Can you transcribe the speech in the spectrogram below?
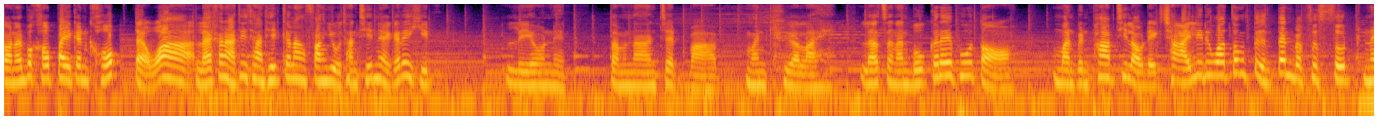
ตอนนั้นพวกเขาไปกันครบ แต่ว่าและขณะที่ทันทิศกำลังฟังอยู่ทันทิศเนี่ยก็ได้คิดเลโอเน็ตตำนาน 7 บาปมันคืออะไร แล้วจากนั้นบุ๊กก็ได้พูดต่อ มันเป็นภาพที่เหล่าเด็กชายเรียกได้ว่าต้องตื่นเต้นแบบสุดๆ ใน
